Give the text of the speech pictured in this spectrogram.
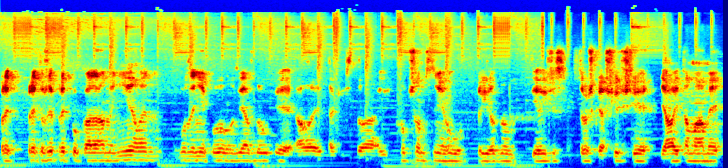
pre, pretože predpokladáme nie len vozenie po zjazdovke, ale takisto aj v hlbšom snehu, prírodnom, tie lyže sú troška širšie. Ďalej tam máme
